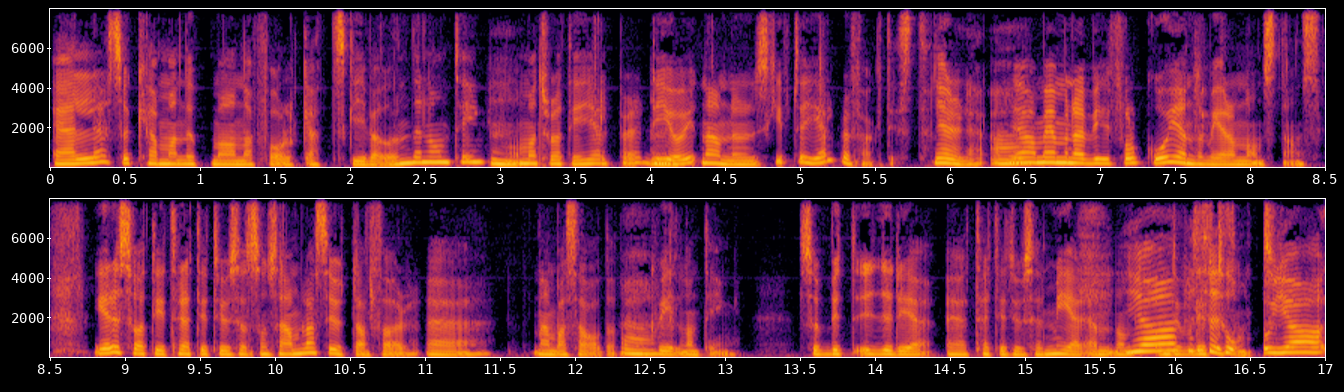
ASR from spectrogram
Eller så kan man uppmana folk att skriva under någonting om man tror att det hjälper. Det gör ju namnunderskrifter hjälper faktiskt. Gör det det? Ja. Ja, men jag menar, folk går ju ändå med dem någonstans. Är det så att det är 30 000 som samlas utanför eh, en ambassad och, Ja. och vill någonting så betyder det eh, 30 000 mer än om, Ja, om det precis. tomt. Och jag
